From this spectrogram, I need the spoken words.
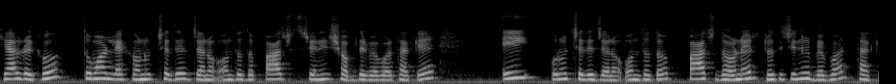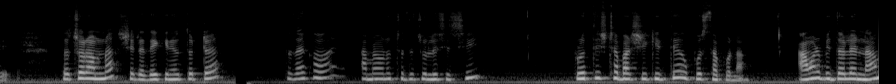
খেয়াল রেখো, তোমার লেখা অনুচ্ছেদে যেন অন্তত পাঁচ শ্রেণির শব্দের ব্যবহার থাকে। এই অনুচ্ছেদে যেন অন্তত পাঁচ ধরনের জ্যোতিচিহ্নের ব্যবহার থাকে। তো চলো আমরা সেটা দেখি উত্তরটা। তো দেখো, আমরা অনুচ্ছেদে চলে এসেছি। প্রতিষ্ঠা বার্ষিকীতে উপস্থাপনা। আমার বিদ্যালয়ের নাম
